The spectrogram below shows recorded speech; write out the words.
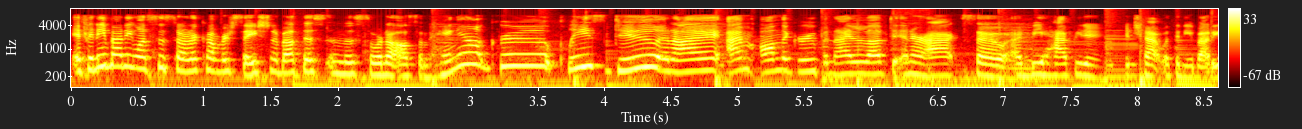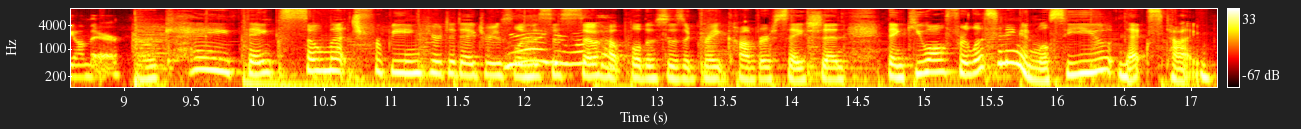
if anybody wants to start a conversation about this in the Sorta Awesome Hangout group, please do. And I, I'm on the group and I love to interact. So I'd be happy to chat with anybody on there. Okay. Thanks so much for being here today, Jerusalem. Yeah, this is welcome. so helpful. This is a great conversation. Thank you all for listening, and we'll see you next time.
